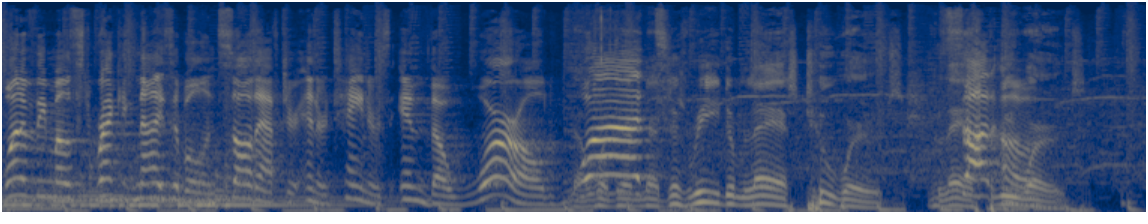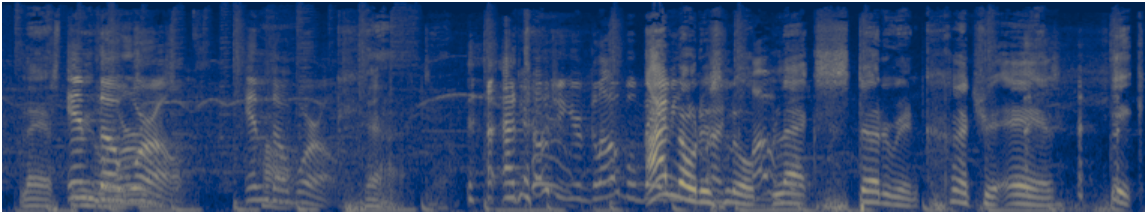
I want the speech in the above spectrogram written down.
one of the most recognizable and sought after entertainers in the world. Now, what? now, just read them last two words. Last Sought- three oh. words. Last three in the words. world. In the Oh, world. God. I told you you're global, baby. I know this little global. black stuttering country ass hick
